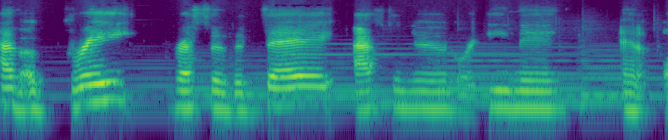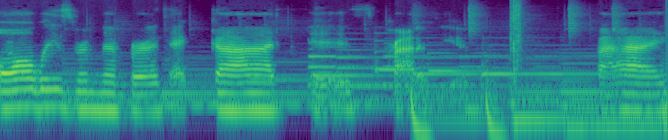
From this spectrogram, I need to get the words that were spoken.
Have a great rest of the day, afternoon, or evening. And always remember that God is proud of you. Bye.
